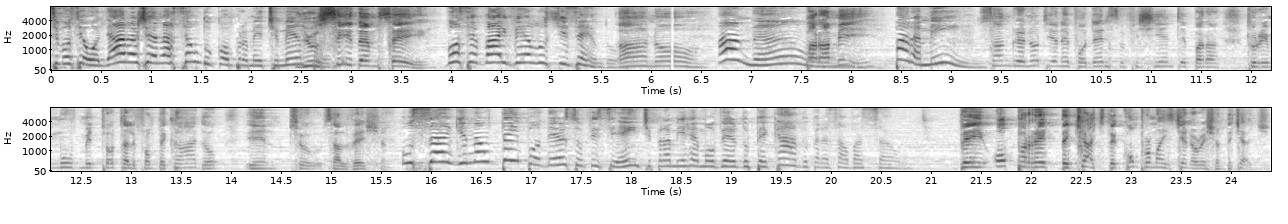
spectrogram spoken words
se você olhar a geração do comprometimento, saying, você vai vê-los dizendo: Ah, no, Ah, não. para mim, Para mim, sangre no tiene poder suficiente para to remove me totally from pecado into salvation. o sangue não tem poder suficiente para me remover do pecado para a salvação. They operate the church, the compromised generation, the church.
